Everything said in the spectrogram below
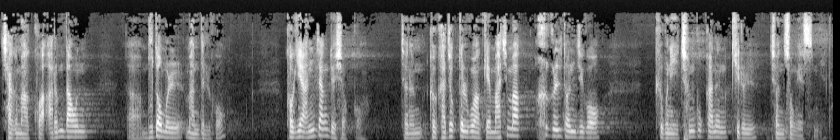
자그맣고 아름다운 어, 무덤을 만들고 거기에 안장되셨고 저는 그 가족들과 함께 마지막 흙을 던지고 그분이 천국 가는 길을 전송했습니다.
